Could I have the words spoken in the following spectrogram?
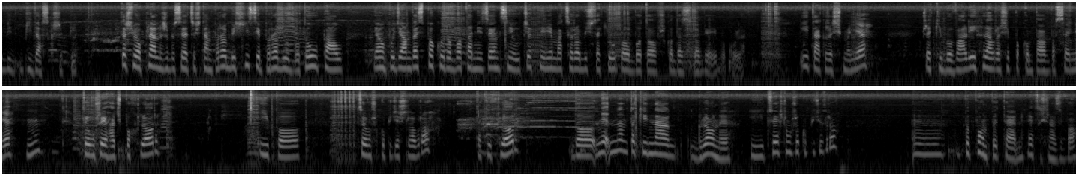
Bi- Bida skrzypi. Też miał plany, żeby sobie coś tam porobić, nic nie porobił, bo to upał. Ja mu powiedziałam, daj spokój, robota nie zając nie ucieknie, nie ma co robić taki upał, bo to szkoda zdrowia i w ogóle. I tak żeśmy nie przekibowali. Laura się pokąpała w basenie. Hmm? To muszę jechać po chlor i po... Co muszę kupić jeszcze, Laura? Taki chlor do... Nie, no taki na glony. I co jeszcze muszę kupić jutro? Yy, do pompy ten. Jak to się nazywa?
